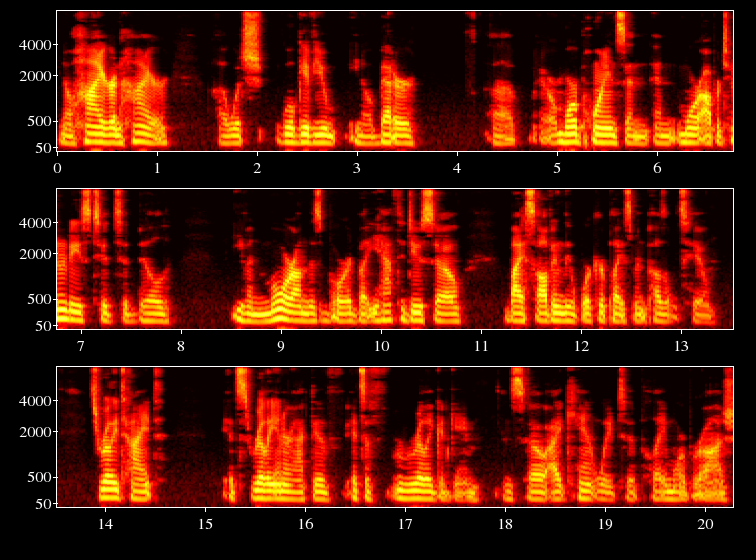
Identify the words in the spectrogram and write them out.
you know higher and higher uh, which will give you you know better uh, or more points and and more opportunities to to build even more on this board, but you have to do so by solving the worker placement puzzle too. It's really tight. It's really interactive. It's a really good game. And so I can't wait to play more Barrage.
